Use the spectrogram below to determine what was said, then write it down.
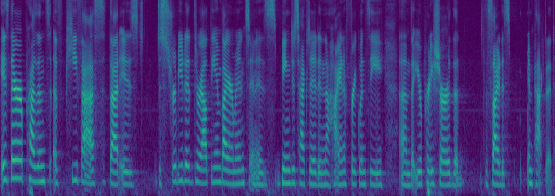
is there a presence of PFAS that is distributed throughout the environment and is being detected in a high enough frequency um, that you're pretty sure that the site is impacted.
